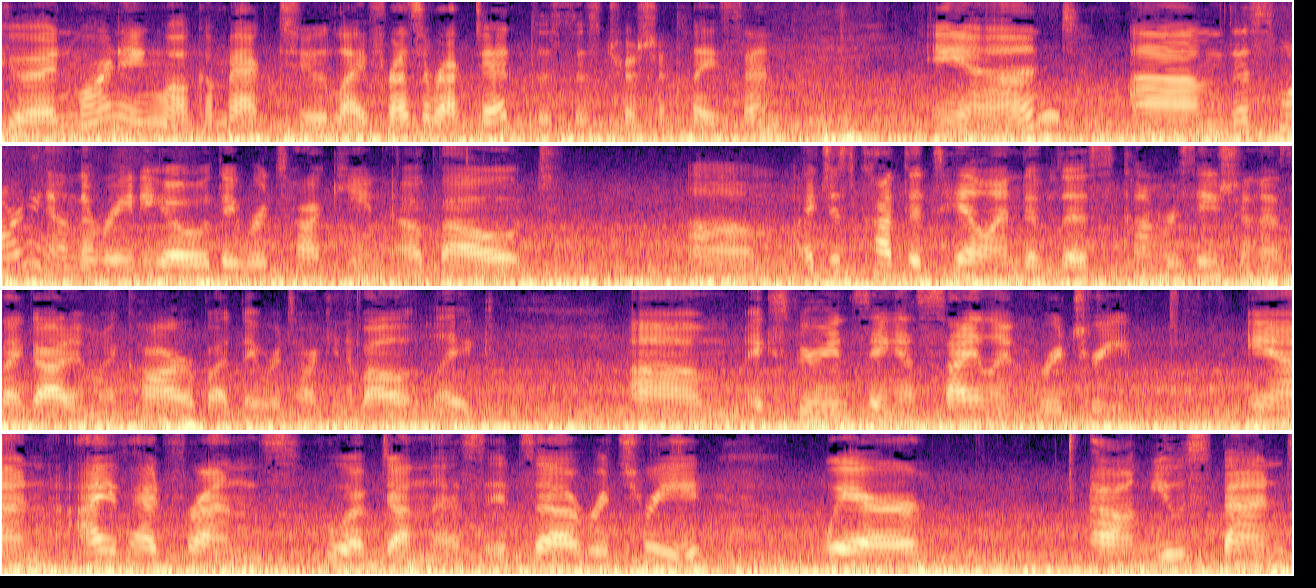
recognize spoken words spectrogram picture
Good morning. Welcome back to Life Resurrected. This is Trisha Clayson. And um, this morning on the radio, they were talking about. Um, I just caught the tail end of this conversation as I got in my car, but they were talking about like um, experiencing a silent retreat. And I've had friends who have done this. It's a retreat where um, you spend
